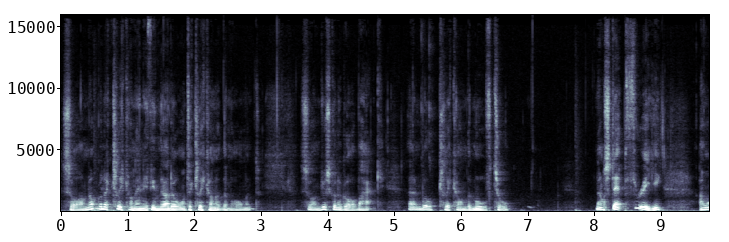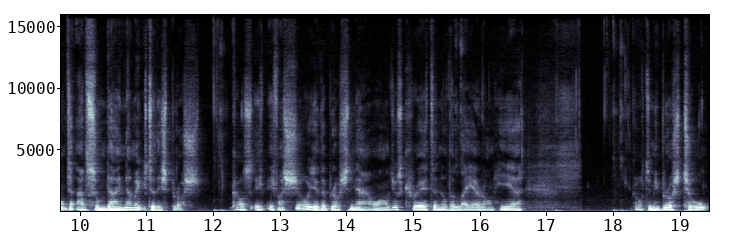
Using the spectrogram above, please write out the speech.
So I'm not going to click on anything that I don't want to click on at the moment. So I'm just going to go back and we'll click on the move tool. Now step three I want to add some dynamics to this brush. Because if, if I show you the brush now I'll just create another layer on here go to my brush tool,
